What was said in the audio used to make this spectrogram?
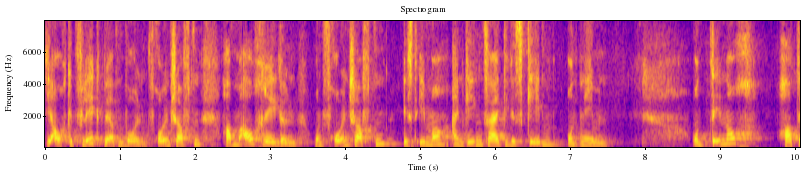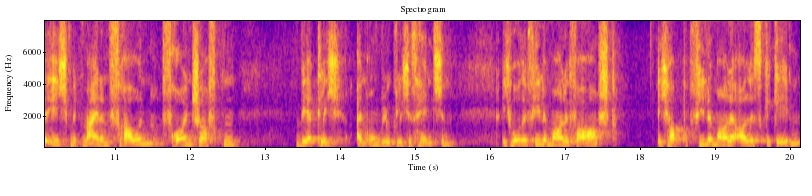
die auch gepflegt werden wollen. Freundschaften haben auch Regeln und Freundschaften ist immer ein gegenseitiges Geben und Nehmen. Und dennoch hatte ich mit meinen Frauenfreundschaften wirklich ein unglückliches Händchen. Ich wurde viele Male verarscht, Ich habe viele Male alles gegeben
